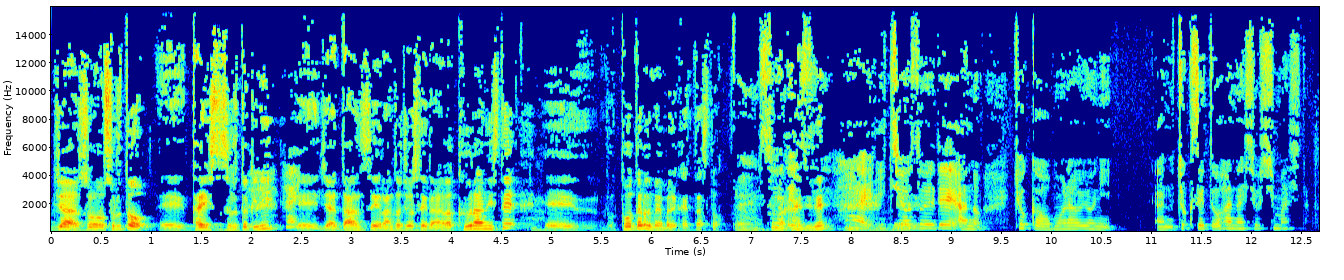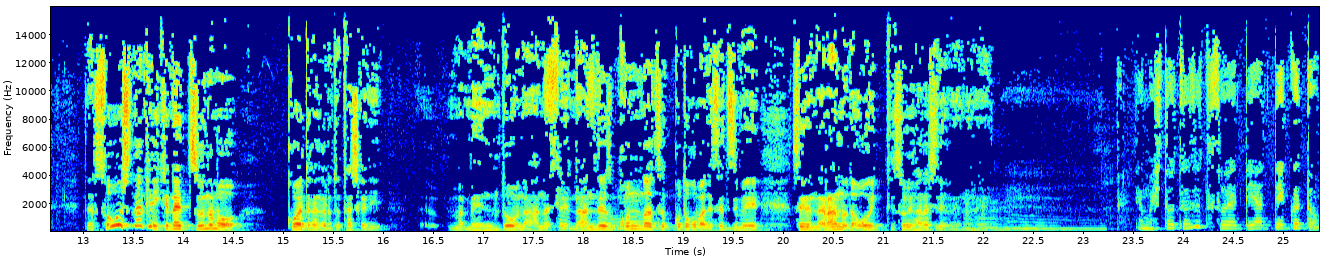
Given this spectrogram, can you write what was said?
じゃあそうすると、えー、退出するときに、はい、えー、じゃあ男性欄と女性欄は空欄にして、えートータルのメンバーで書き出すと、そんな感じね。はい。一応それであの許可をもらうようにあの直接お話をしました。そうしなきゃいけないっつうのもこうやって考えると確かに、まあ、面倒な話でですね。なんでこんなことまで説明せねならんのだ多いってそういう話だよね。でも一つずつそうやってやっていくと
